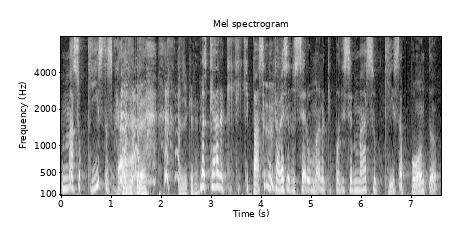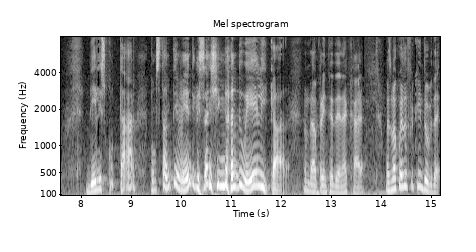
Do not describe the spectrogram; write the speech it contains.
masoquistas, Pode cara. crer. Pode crer. Mas, cara, o que, que, que passa na cabeça do ser humano que pode ser masoquista ponto dele escutar constantemente que estão xingando ele, cara? Não dá pra entender, né, cara? Mas uma coisa eu fico em dúvida.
